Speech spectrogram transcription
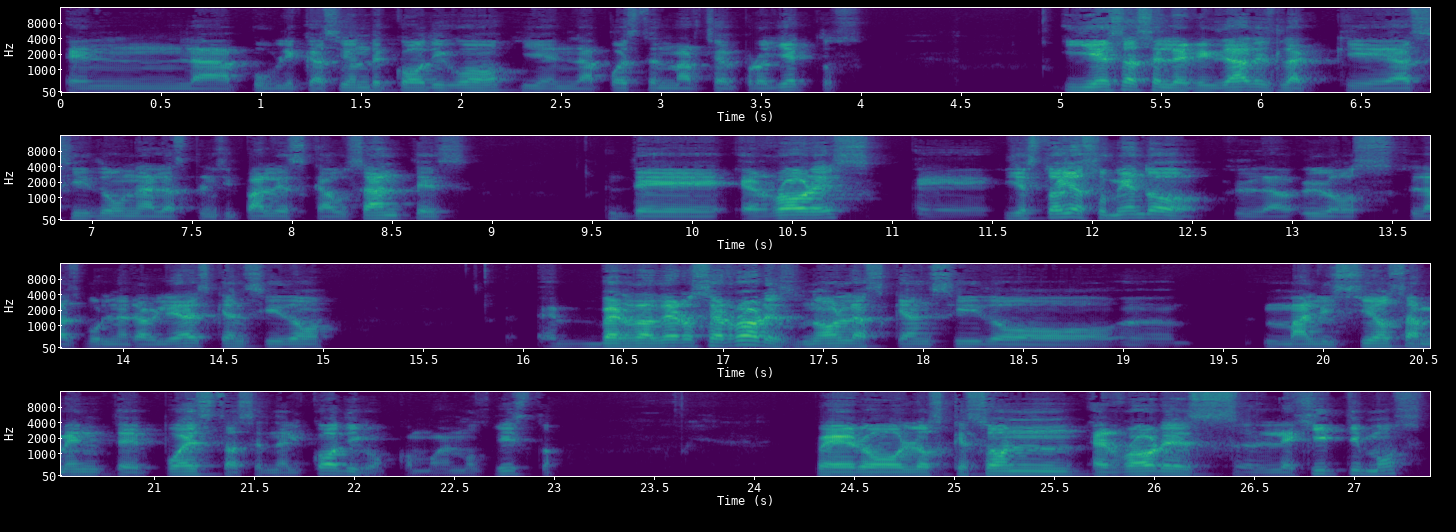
en la publicación de código y en la puesta en marcha de proyectos. Y esa celeridad es la que ha sido una de las principales causantes de errores. Eh, y estoy asumiendo las vulnerabilidades que han sido eh, verdaderos errores, no las que han sido eh, maliciosamente puestas en el código, como hemos visto. Pero los que son errores legítimos,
